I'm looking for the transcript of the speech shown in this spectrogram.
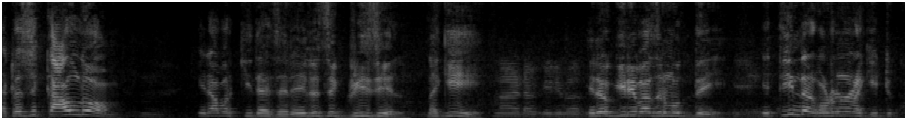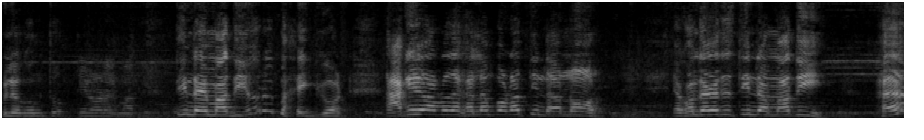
একটা হচ্ছে কালদম। এটা আবার কি দেয় এটা হচ্ছে গ্রিজেল নাকি? এটাও গিরিবাজের মধ্যেই এই তিনটার ঘটনা নাকি একটু খুলে কোন তো। তিন তিনটাই মাদি। আরে ভাই গড আগে আমরা দেখালাম কটা? তিনটা নর। এখন দেখা যাচ্ছে তিনটা মাদি। হ্যাঁ?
